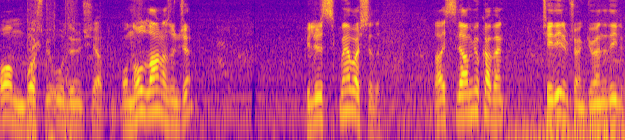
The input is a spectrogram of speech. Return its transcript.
Bomboş bir U dönüşü yaptım. O ne oldu lan az önce? Birileri sıkmaya başladı. Daha silahım yok ha ben şey değilim şu an güvende değilim.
